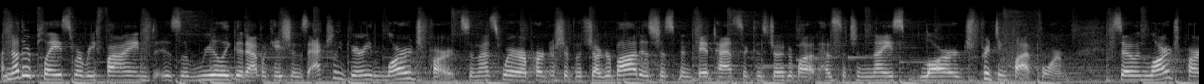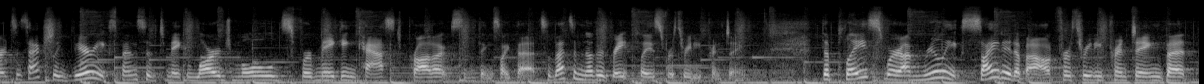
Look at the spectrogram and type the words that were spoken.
Another place where we find is a really good application is actually very large parts, and that's where our partnership with Juggerbot has just been fantastic because Juggerbot has such a nice, large printing platform. So in large parts, it's actually very expensive to make large molds for making cast products and things like that. So that's another great place for 3D printing. The place where I'm really excited about for 3D printing that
